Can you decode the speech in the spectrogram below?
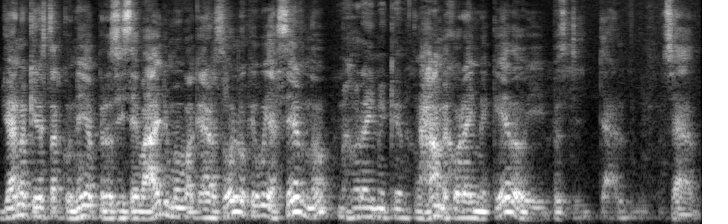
yo ya no quiero estar con ella, pero si se va, yo me voy a quedar solo, ¿qué voy a hacer, no? Mejor ahí me quedo. Ajá, mejor ahí me quedo y pues ya, o sea,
